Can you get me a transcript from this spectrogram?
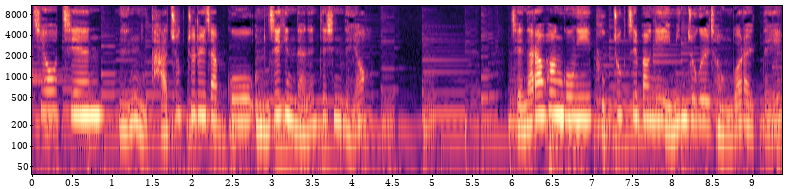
치오치엔은 가죽줄을 잡고 움직인다는 뜻인데요. 제나라 황공이 북쪽 지방의 이민족을 정벌할 때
